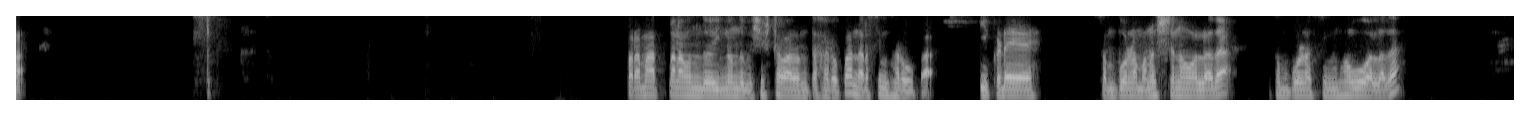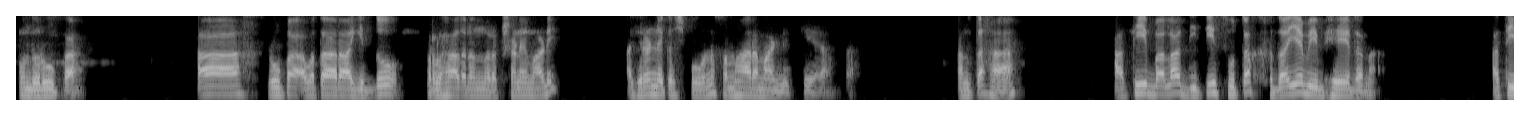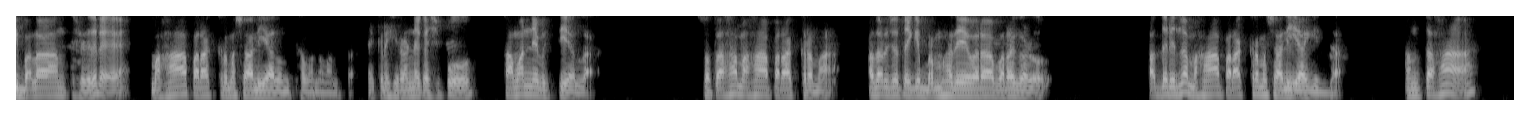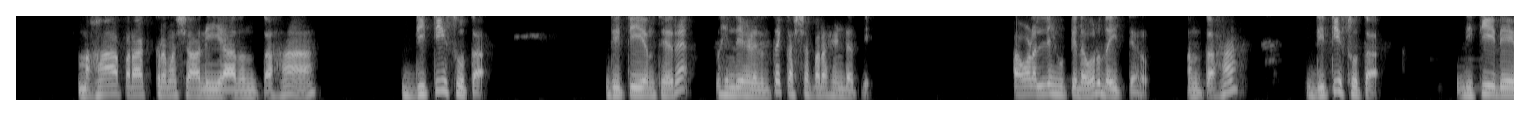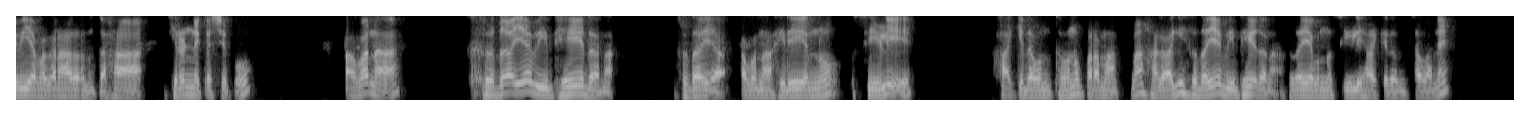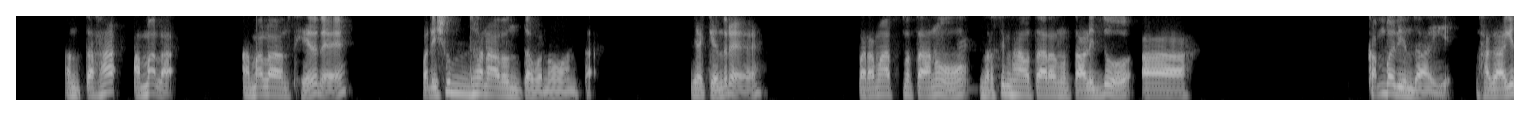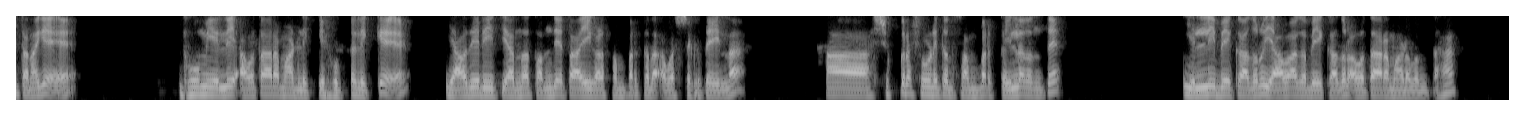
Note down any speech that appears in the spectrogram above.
ಪರಮಾತ್ಮನ ಒಂದು ಇನ್ನೊಂದು ವಿಶಿಷ್ಟವಾದಂತಹ ರೂಪ, ನರಸಿಂಹ ರೂಪ. ಈ ಕಡೆ ಸಂಪೂರ್ಣ ಮನುಷ್ಯನೂ ಅಲ್ಲದ, ಸಂಪೂರ್ಣ ಸಿಂಹವೂ ಅಲ್ಲದ ಒಂದು ರೂಪ. ಆ ರೂಪ ಅವತಾರ ಆಗಿದ್ದು ಪ್ರಹ್ಲಾದನನ್ನು ರಕ್ಷಣೆ ಮಾಡಿ ಆ ಹಿರಣ್ಯಕಶಿಪುವನ್ನು ಸಂಹಾರ ಮಾಡ್ಲಿಕ್ಕೆ ಅಂತ. ಅಂತಹ ಅತಿ ಬಲ ದಿತಿಸುತ ಹೃದಯ ವಿಭೇದನ. ಅತಿ ಬಲ ಅಂತ ಹೇಳಿದ್ರೆ ಮಹಾಪರಾಕ್ರಮಶಾಲಿಯಾದಂಥವನು ಅಂತ. ಯಾಕಂದ್ರೆ ಹಿರಣ್ಯಕಶಿಪು ಸಾಮಾನ್ಯ ವ್ಯಕ್ತಿ ಅಲ್ಲ ಸ್ವತಃ ಮಹಾಪರಾಕ್ರಮ, ಅದರ ಜೊತೆಗೆ ಬ್ರಹ್ಮದೇವರ ವರಗಳು, ಅದರಿಂದ ಮಹಾಪರಾಕ್ರಮಶಾಲಿಯಾಗಿದ್ದ. ಅಂತಹ ಮಹಾಪರಾಕ್ರಮಶಾಲಿಯಾದಂತಹ ದಿತಿಸುತ, ದಿತಿ ಅಂತ ಹೇಳಿದ್ರೆ ಹಿಂದೆ ಹೇಳಿದಂತೆ ಕಶ್ಯಪರ ಹೆಂಡತಿ, ಅವಳಲ್ಲಿ ಹುಟ್ಟಿದವರು ದೈತ್ಯರು. ಅಂತಹ ದಿತಿಸುತ ದಿತಿ ದೇವಿಯ ಮಗನಾದಂತಹ ಹಿರಣ್ಯಕಶಿಪು ಅವನ ಹೃದಯ ವಿಭೇದನ ಹೃದಯ ಅವನ ಹಿರಿಯನ್ನು ಸೀಳಿ ಹಾಕಿದವಂಥವನು ಪರಮಾತ್ಮ. ಹಾಗಾಗಿ ಹೃದಯ ವಿಭೇದನ, ಹೃದಯವನ್ನು ಸೀಳಿ ಹಾಕಿದಂಥವನೇ ಅಂತಹ ಅಮಲ. ಅಮಲ ಅಂತ ಹೇಳಿದ್ರೆ ಪರಿಶುದ್ಧನಾದಂಥವನು ಅಂತ. ಯಾಕೆಂದ್ರೆ ಪರಮಾತ್ಮ ತಾನು ನರಸಿಂಹಾವತಾರವನ್ನು ತಾಳಿದ್ದು ಆ ಕಂಬದಿಂದಾಗಿ. ಹಾಗಾಗಿ ತನಗೆ ಭೂಮಿಯಲ್ಲಿ ಅವತಾರ ಮಾಡಲಿಕ್ಕೆ, ಹುಟ್ಟಲಿಕ್ಕೆ ಯಾವುದೇ ರೀತಿಯಾದ ತಂದೆ ತಾಯಿಗಳ ಸಂಪರ್ಕದ ಅವಶ್ಯಕತೆ ಇಲ್ಲ. ಆ ಶುಕ್ರ ಶೋಣಿತದ ಸಂಪರ್ಕ ಇಲ್ಲದಂತೆ ಎಲ್ಲಿ ಬೇಕಾದರೂ, ಯಾವಾಗ ಬೇಕಾದರೂ ಅವತಾರ ಮಾಡುವಂತಹ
